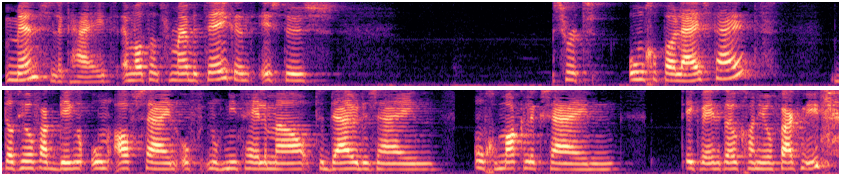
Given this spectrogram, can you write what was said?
menselijkheid. En wat dat voor mij betekent, is dus een soort ongepolijstheid. Dat heel vaak dingen onaf zijn of nog niet helemaal te duiden zijn, ongemakkelijk zijn. Ik weet het ook gewoon heel vaak niet.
